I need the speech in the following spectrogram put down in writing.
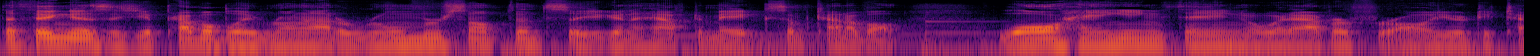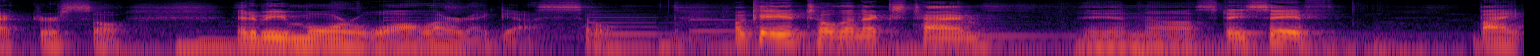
the thing is, is you probably run out of room or something, so you're gonna have to make some kind of a wall hanging thing or whatever for all your detectors. So it'll be more wall art, I guess. So, okay, until the next time, and uh, stay safe. Bye.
